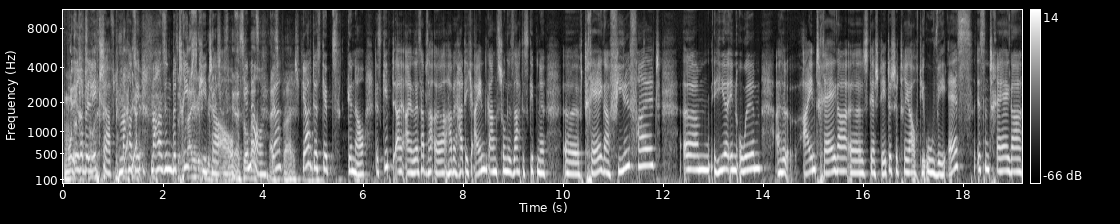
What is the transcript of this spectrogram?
für Ihre Belegschaft. Machen ja, ja. Sie, machen Sie eine Betriebskita auf. Ja, genau. Als, als ja. ja, das gibt's. Genau. Das gibt, äh deshalb äh, hatte ich eingangs schon gesagt, es gibt eine äh, Trägervielfalt ähm, hier in Ulm. Also ein Träger äh, ist der städtische Träger, auch die UWS ist ein Träger.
